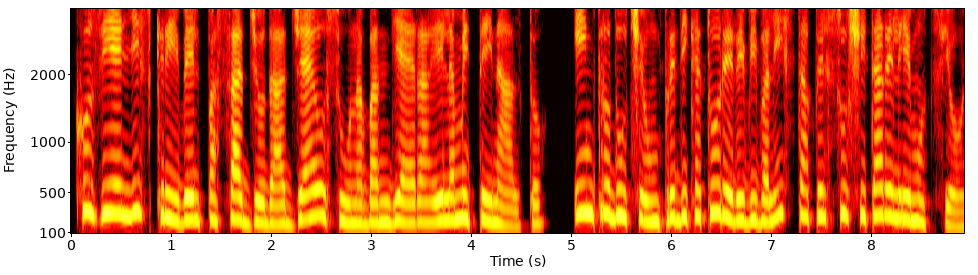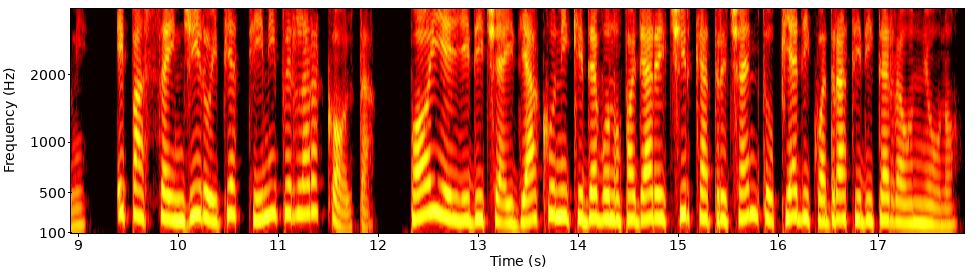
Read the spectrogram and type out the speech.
Così egli scrive il passaggio da Ageo su una bandiera e la mette in alto. Introduce un predicatore revivalista per suscitare le emozioni e passa in giro i piattini per la raccolta. Poi egli dice ai diaconi che devono pagare circa 300 piedi quadrati di terra ognuno,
